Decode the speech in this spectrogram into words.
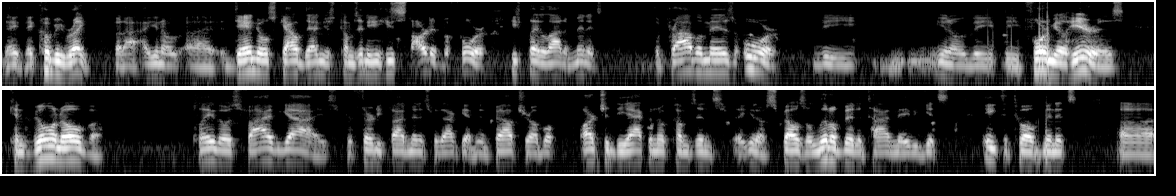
they, they could be right, but I you know uh, Daniels, Cal Daniels comes in. He, he's started before. He's played a lot of minutes. The problem is, or the you know the the formula here is, can Villanova play those five guys for 35 minutes without getting in foul trouble? Arcidiacono comes in, you know, spells a little bit of time, maybe gets eight to 12 minutes. Uh,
